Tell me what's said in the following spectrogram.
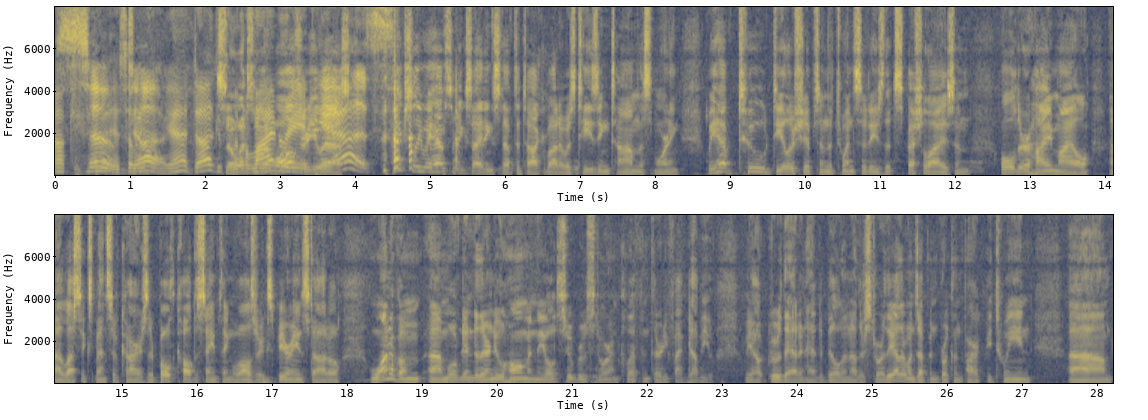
Okay. So, we- Doug. yeah, Doug So what's the new at library. Walser, you ask? Yes. Actually, we have some exciting stuff to talk about. I was teasing Tom this morning. We have two dealerships in the Twin Cities that specialize in older, high mile, uh, less expensive cars. They're both called the same thing, Walser Experienced Auto. One of them uh, moved into their new home in the old Subaru store on Cliff and 35W. We outgrew that and had to build another store. The other one's up in Brooklyn Park between um,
